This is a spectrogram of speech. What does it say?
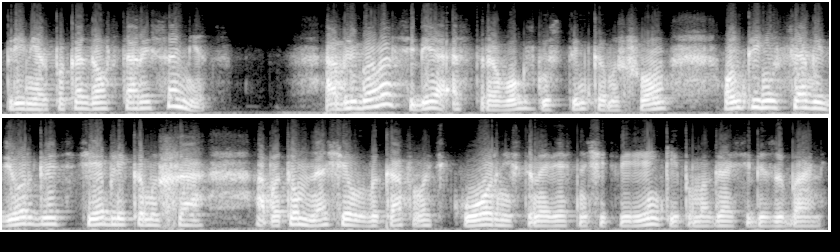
Пример показал старый самец. Облюбовав себе островок с густым камышом, он принялся выдергивать стебли камыша, а потом начал выкапывать корни, становясь на четвереньки и помогая себе зубами.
